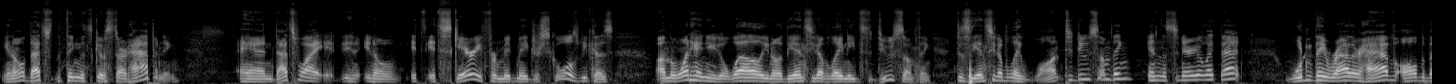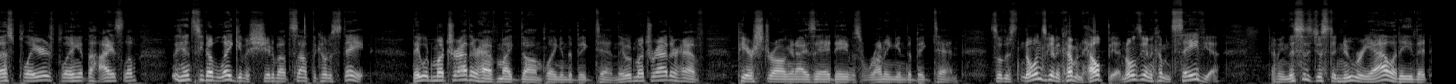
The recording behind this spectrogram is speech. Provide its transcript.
You know, that's the thing that's going to start happening. and that's why it, you know it's it's scary for mid-major schools because on the one hand you go, well, you know, the NCAA needs to do something. Does the NCAA want to do something in a scenario like that? Wouldn't they rather have all the best players playing at the highest level? The NCAA give a shit about South Dakota State. They would much rather have Mike Daum playing in the Big Ten. They would much rather have Pierre Strong and Isaiah Davis running in the Big Ten. So there's no one's going to come and help you. No one's going to come and save you. I mean, this is just a new reality that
